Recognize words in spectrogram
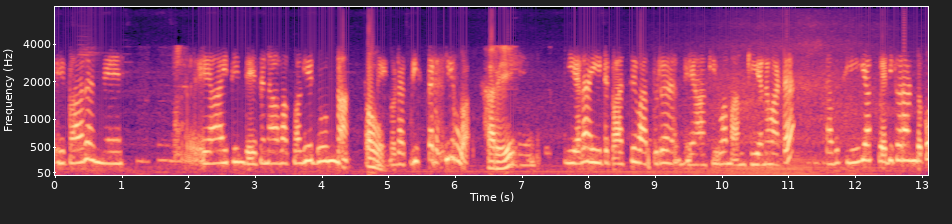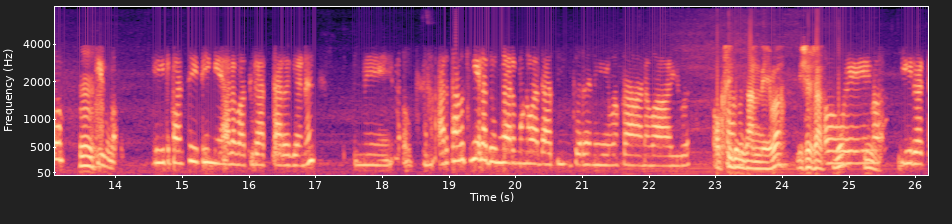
ඒ පාර මේ එයා ඉතින් දේශනාවක් වගේ දුන්නා. ඔව් ගොඩක් විස්තර කිව්වා. හරි කියලා ඊට පස්සේ වතුර එයා කිව්වා මං කියනවට තව 100ක් වැඩි කරන්නකෝ කිව්වා. ඊට පස්සේ ඉතින් එයාලා වතුරත් අරගෙන මේ අර තව කියලා දුන්න. අර මොනවද අතින් කරණේව ප්‍රාණවායුව ඔක්සිජන් ගන්න ඒවා විශේෂත්වය ඊරට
